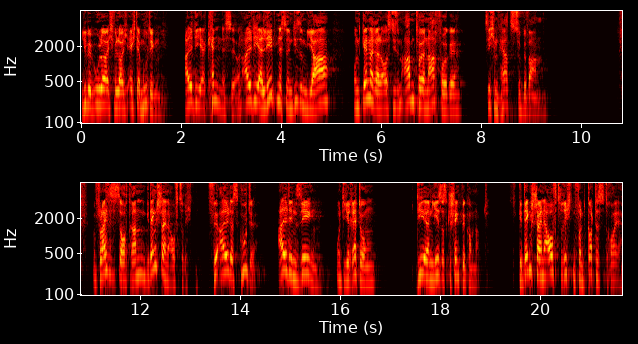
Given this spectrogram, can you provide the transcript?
Liebe Brüder, ich will euch echt ermutigen. all die Erkenntnisse und all die Erlebnisse in diesem Jahr und generell aus diesem Abenteuer Nachfolge sich im Herz zu bewahren. Und vielleicht ist es auch dran, Gedenksteine aufzurichten für all das Gute, all den Segen und die Rettung, die ihr in Jesus geschenkt bekommen habt. Gedenksteine aufzurichten von Gottes Treue.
